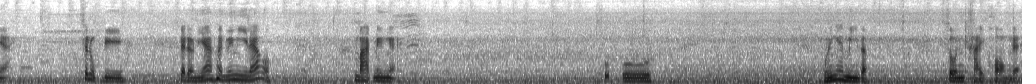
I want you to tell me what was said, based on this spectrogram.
เงี้ย สนุกดี แต่เดี๋ยวนี้มันไม่มีแล้ว บาทหนึ่งอะอู้อูโอ้ยเนี่ยมีแบบโซนขายของด้วย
